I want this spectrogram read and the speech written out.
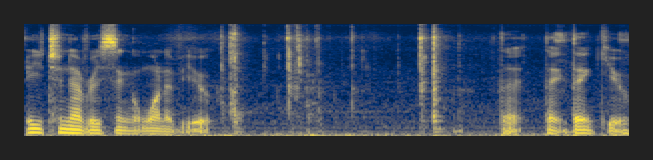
each and every single one of you that th thank you.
